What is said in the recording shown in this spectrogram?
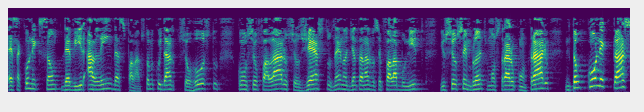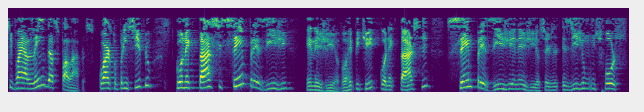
essa conexão deve ir além das palavras. Tome cuidado com o seu rosto, com o seu falar, os seus gestos, né? Não adianta nada você falar bonito e o seu semblante mostrar o contrário. Então, conectar-se vai além das palavras. Quarto princípio, conectar-se sempre exige energia. Vou repetir: conectar-se sempre exige energia, ou seja, exige um esforço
